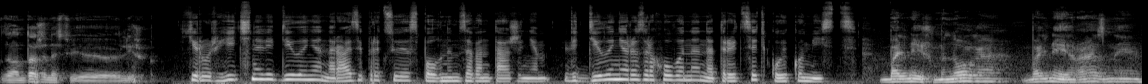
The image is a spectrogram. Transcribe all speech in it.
завантаженість е, ліжок. Хірургічне відділення наразі працює з повним завантаженням. Відділення розраховане на 30 койкомісць. Больных много, больные разные.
